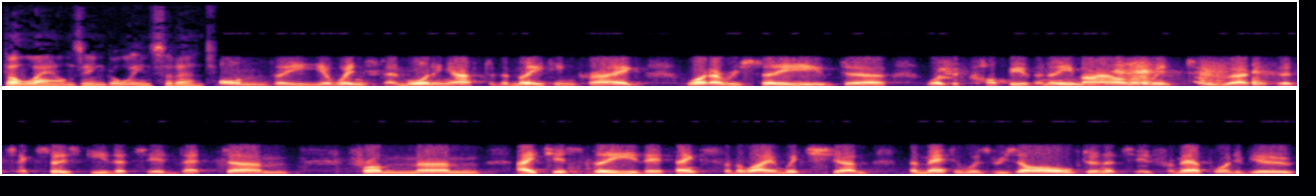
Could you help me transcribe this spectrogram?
the Lowndes Ingall incident. On the Wednesday morning after the meeting, Craig, what I received uh, was a copy of an email that went to uh, Kurt Saksuski that said that um, from um, HSV their thanks for the way in which um, the matter was resolved, and it said, from our point of view,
